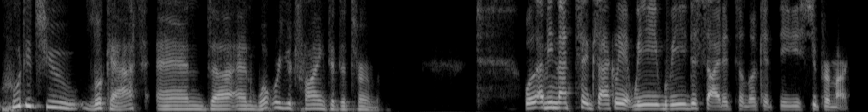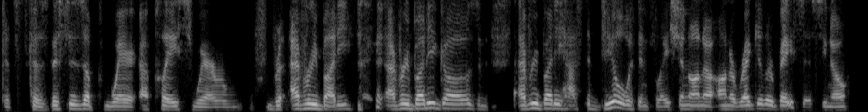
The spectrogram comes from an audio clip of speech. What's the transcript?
who did you look at, and uh, and what were you trying to determine? Well, I mean that's exactly it. We we decided to look at the supermarkets because this is a where a place where everybody everybody goes and everybody has to deal with inflation on a on a regular basis. You know,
